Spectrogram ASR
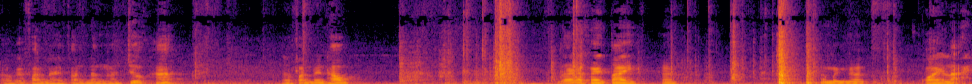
Rồi cái phần này, phần đằng trước ha. Rồi phần bên hông. Đây là khay tay ha. Mình ờ, quay lại.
